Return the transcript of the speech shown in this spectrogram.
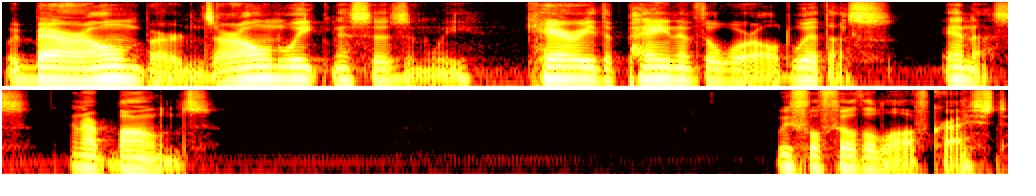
we bear our own burdens, our own weaknesses, and we carry the pain of the world with us, in us, in our bones. We fulfill the law of Christ.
